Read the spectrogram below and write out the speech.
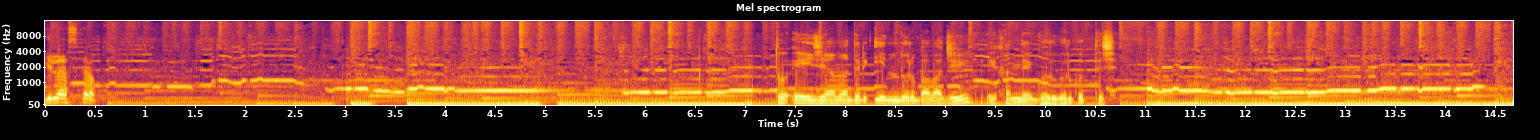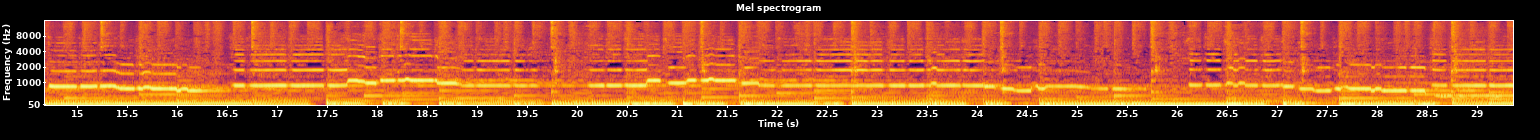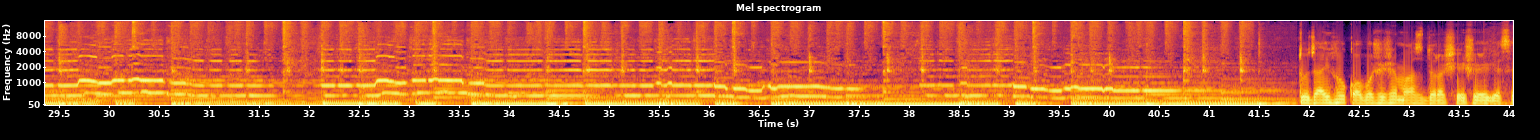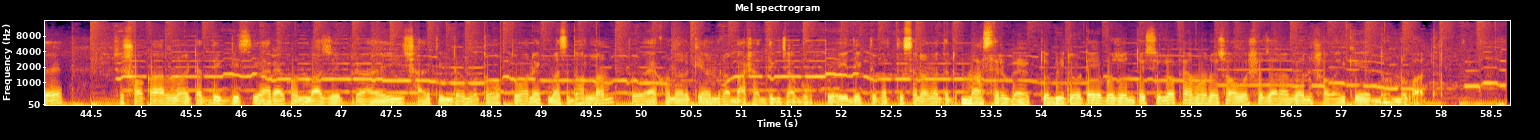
গিলাস কাপ। তো এই যে আমাদের ইন্দুর বাবাজি এখান দিয়ে ঘুরঘুর করতেছে। যাই হোক, অবশেষে মাছ ধরা শেষ হয়ে গেছে। সকাল নয়টার দিক গেছি আর এখন বাজে প্রায় সাড়ে তিনটার মতো। তো অনেক মাছ ধরলাম, তো এখন আর কি আমরা বাসার দিক যাব। তো এই দেখতে পাচ্ছেন আমাদের মাছের ব্যাগ। তো ভিডিওটা এ পর্যন্তই ছিল। কেমন হয়েছে অবশ্যই জানাবেন। সবাইকে ধন্যবাদ।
